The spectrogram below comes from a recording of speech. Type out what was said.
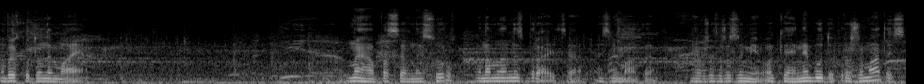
виходу немає. Мега пасивний сурф. Вона мене не збирається знімати. Я вже зрозумів. Окей, не буду прожиматись.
